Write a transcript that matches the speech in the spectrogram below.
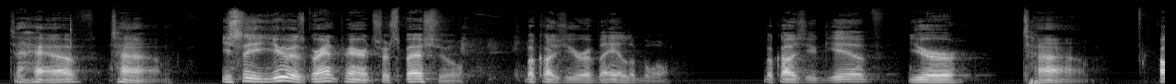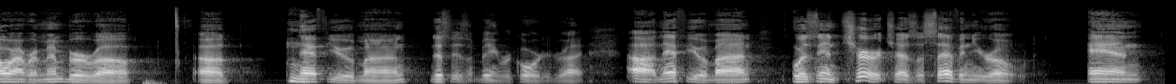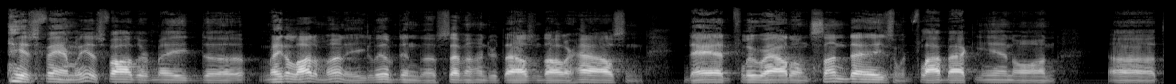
to have time. You see, you as grandparents are special because you're available, because you give your time. Oh, I remember uh, a nephew of mine, this isn't being recorded, right? A nephew of mine was in church as a seven year old. And his family, his father made, uh, made a lot of money. He lived in the $700,000 house, and dad flew out on Sundays and would fly back in on uh,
